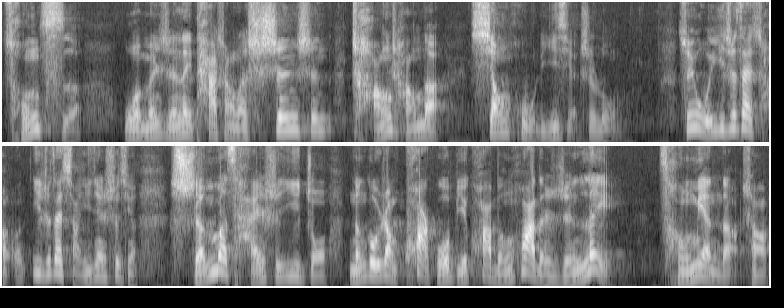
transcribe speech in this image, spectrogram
从此，我们人类踏上了深深长长的相互理解之路。所以我一直在想，一直在想一件事情：什么才是一种能够让跨国别、跨文化的人类层面的上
